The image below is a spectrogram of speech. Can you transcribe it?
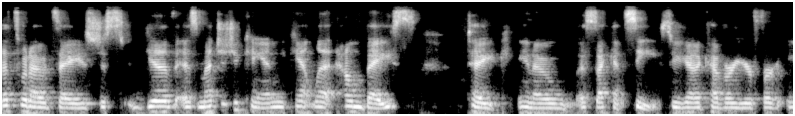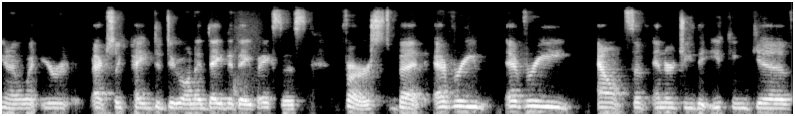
that's what I would say is just give as much as you can. You can't let home base take, you know, a second seat. So you got to cover your first, you know, what you're actually paid to do on a day-to-day basis first. But every, every ounce of energy that you can give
